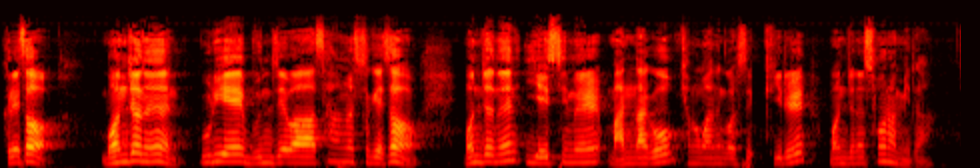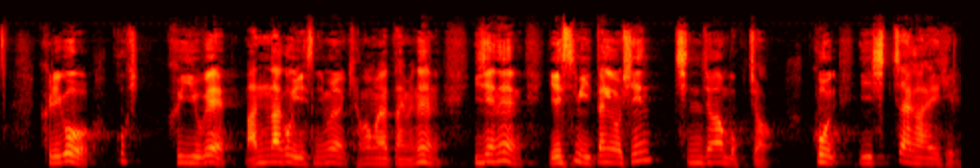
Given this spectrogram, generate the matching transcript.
그래서 먼저는 우리의 문제와 상황 속에서 먼저는 이 예수님을 만나고 경험하는 것을 먼저는 소원합니다. 그리고 혹시 그 이후에 만나고 예수님을 경험하였다면 이제는 예수님이 이 땅에 오신 진정한 목적, 곧 이 십자가의 길,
